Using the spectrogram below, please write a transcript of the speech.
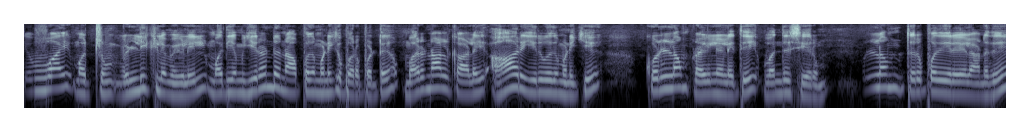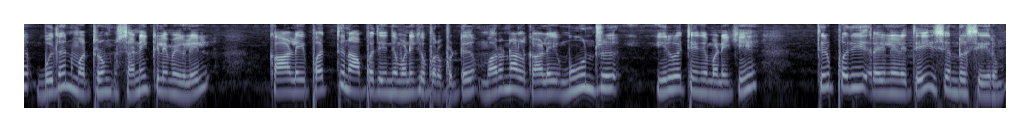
செவ்வாய் மற்றும் வெள்ளிக்கிழமைகளில் மதியம் இரண்டு நாற்பது மணிக்கு புறப்பட்டு மறுநாள் காலை ஆறு இருபது மணிக்கு கொல்லம் ரயில் நிலையத்தை வந்து சேரும். கொல்லம் திருப்பதி ரயிலானது புதன் மற்றும் சனிக்கிழமைகளில் காலை பத்து நாற்பத்தைந்து மணிக்கு புறப்பட்டு மறுநாள் காலை மூன்று இருபத்தைந்து மணிக்கு திருப்பதி ரயில் நிலையத்தை சென்று சேரும்.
